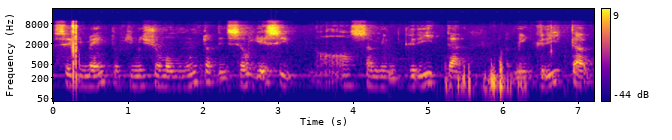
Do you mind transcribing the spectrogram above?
segmento que me chamou muito a atenção e esse, nossa, me grita, me grita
